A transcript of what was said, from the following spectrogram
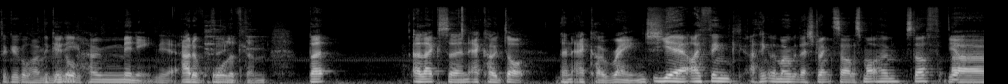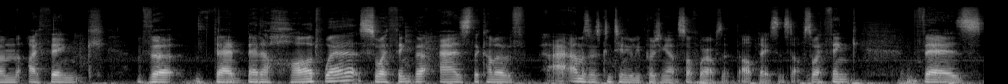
the Google Home, the Google Mini. Home Mini Yeah, out of I all of them. But Alexa and Echo Dot and Echo Range. Yeah, I think I think at the moment their strengths are the smart home stuff. Yeah. Um, I think that they're better hardware. So I think that as the kind of Amazon is continually pushing out software updates and stuff. So I think there's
